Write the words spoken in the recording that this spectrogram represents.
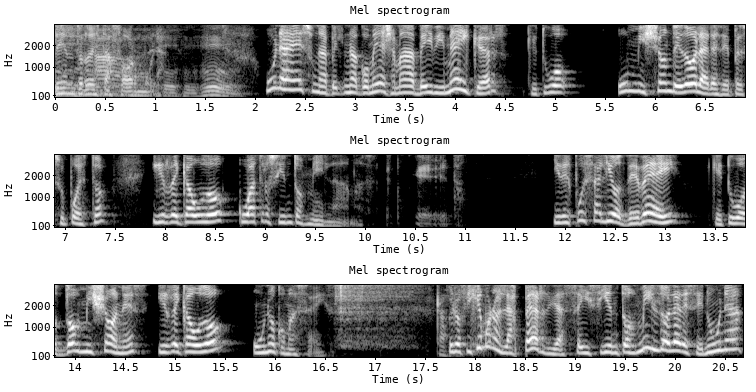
dentro de esta fórmula. Una es una, una comedia llamada Baby Makers, que tuvo un millón de dólares de presupuesto y recaudó 400 mil nada más. Poquito. Y después salió The Bay, que tuvo 2 millones y recaudó 1,6. Casi. Pero fijémonos las pérdidas, 600 mil dólares en una,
